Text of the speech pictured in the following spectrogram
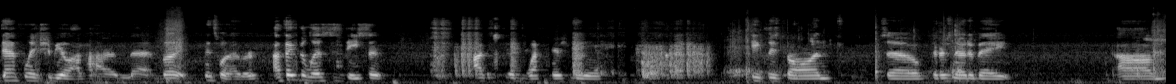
definitely should be a lot higher than that. But it's whatever. I think the list is decent. Think Wagner should be. Kuechly's gone, so there's no debate. Um,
